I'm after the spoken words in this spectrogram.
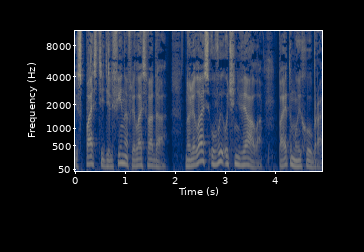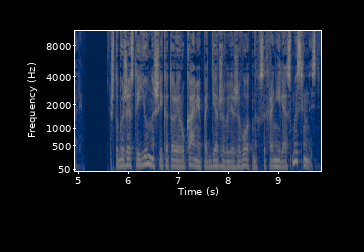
Из пасти дельфинов лилась вода, но лилась, увы, очень вяло, поэтому их и убрали. Чтобы жесты юношей, которые руками поддерживали животных, сохранили осмысленность,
